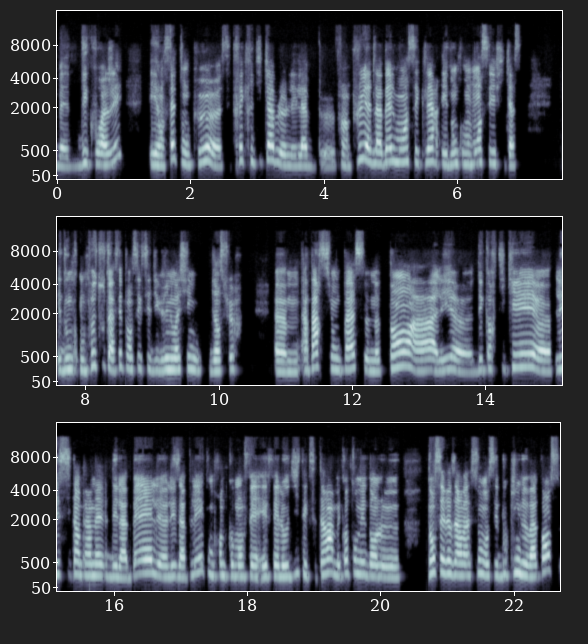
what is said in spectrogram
beh, découragé et en fait, on peut, c'est très critiquable les enfin, plus il y a de labels, moins c'est clair et donc moins c'est efficace et donc on peut tout à fait penser que c'est du greenwashing, bien sûr. À part si on passe notre temps à aller, décortiquer, les sites internet des labels, les appeler, comprendre comment fait est fait l'audit et cetera. Mais quand on est dans le dans ses réservations, dans ses bookings de vacances,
